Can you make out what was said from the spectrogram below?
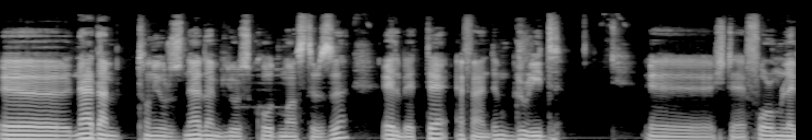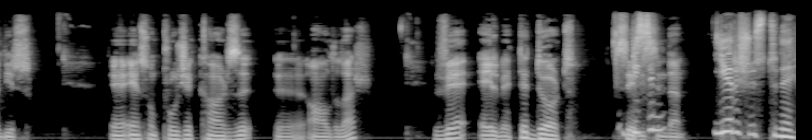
Ee, nereden tanıyoruz, nereden biliyoruz Codemasters'ı? Elbette efendim Grid, ee, işte Formula 1, ee, en son Project Cars'ı ee, aldılar. Ve elbette 4 serisinden. Yarış üstüne.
